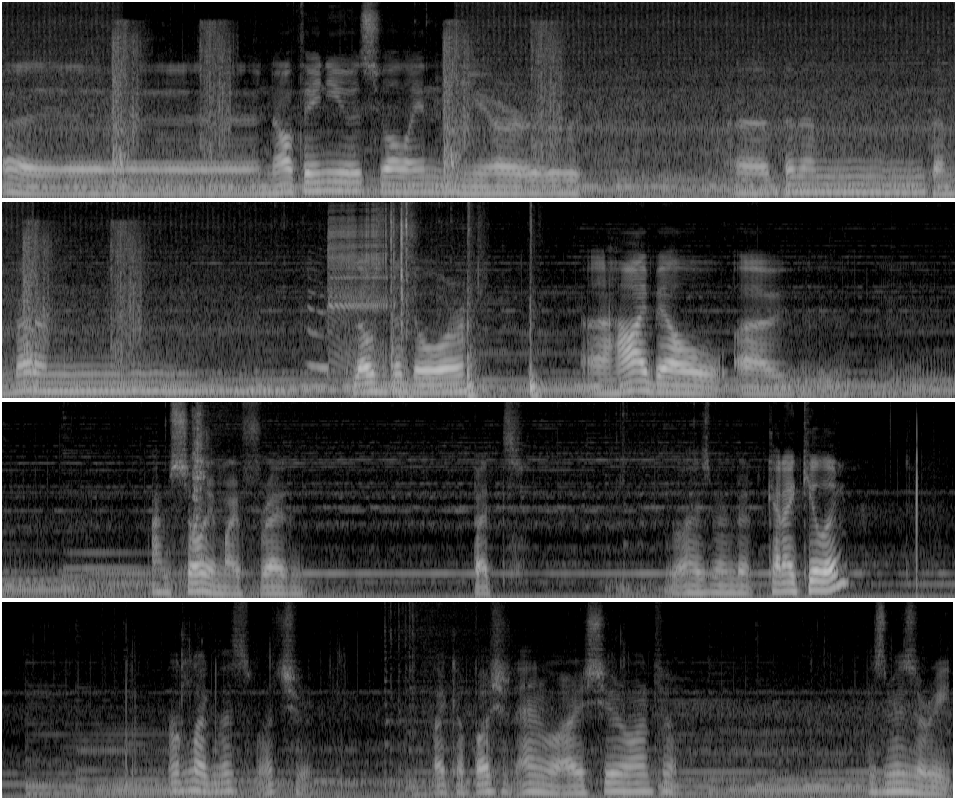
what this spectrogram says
Uh, nothing useful in here. Uh, Close the door. Uh, hi, Bill. Uh, I'm sorry, my friend. But... Can I kill him? Not like this, butcher. Like a bushed animal. I sure want to... His misery.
